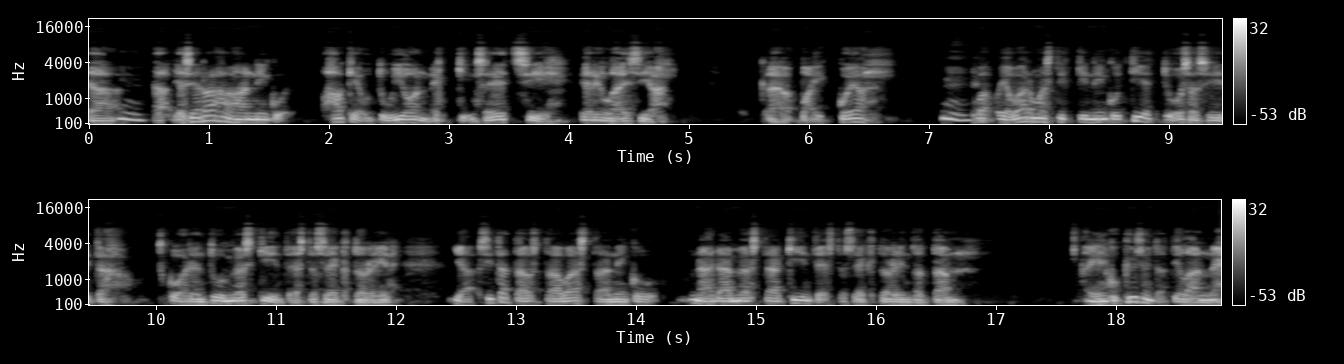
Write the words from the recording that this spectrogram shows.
Ja, mm. ja, ja se rahahan niin kuin hakeutuu jonnekin, se etsii erilaisia paikkoja. Mm. Ja varmastikin niin kuin tietty osa siitä kohdentuu myös kiinteistösektoriin. Ja sitä taustaa vastaan niin kuin nähdään myös tämä kiinteistösektorin tota, niin kuin kysyntätilanne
